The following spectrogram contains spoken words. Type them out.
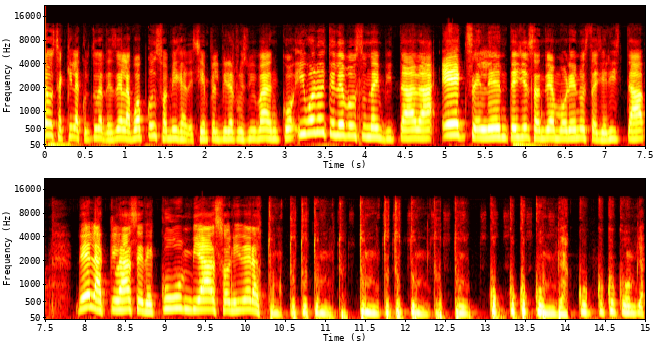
Continuamos aquí la cultura desde la UAP con su amiga de siempre, Elvira Ruiz Vivanco. Y bueno, hoy tenemos una invitada excelente. Ella es Andrea Moreno, es tallerista de la clase de cumbia sonidera. Cumbia, cumbia.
